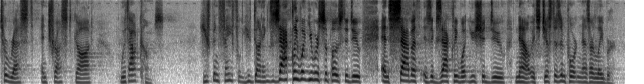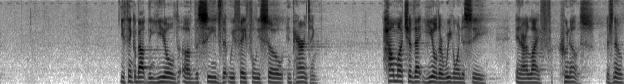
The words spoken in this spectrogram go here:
to rest and trust God with outcomes. You've been faithful. You've done exactly what you were supposed to do, and Sabbath is exactly what you should do now. It's just as important as our labor. You think about the yield of the seeds that we faithfully sow in parenting. How much of that yield are we going to see in our life? Who knows? There's no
